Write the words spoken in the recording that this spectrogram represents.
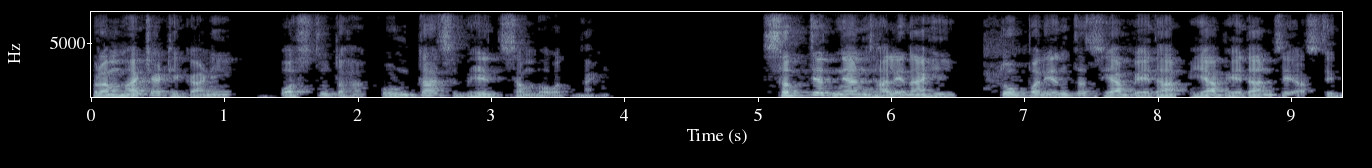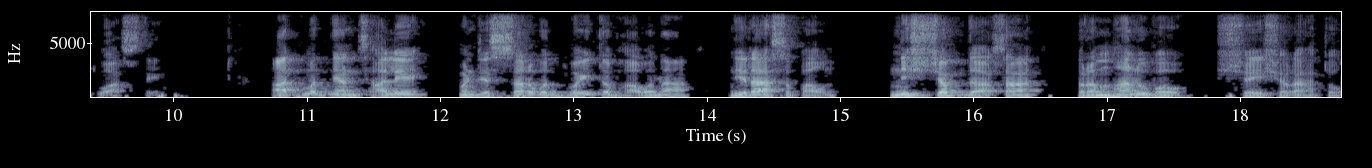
ब्रह्माच्या ठिकाणी वस्तुत कोणताच भेद संभवत नाही. सत्य ज्ञान झाले नाही तोपर्यंतच ह्या भेदा ह्या भेदांचे अस्तित्व असते. आत्मज्ञान झाले म्हणजे सर्व द्वैत भावना निराश पाहून निशब्द असा ब्रह्मानुभव शेष राहतो.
